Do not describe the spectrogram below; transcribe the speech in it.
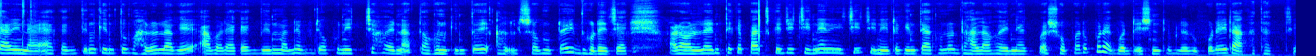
জানি না, এক একদিন কিন্তু ভালো লাগে, আবার এক একদিন মানে যখন ইচ্ছা হয় না, তখন কিন্তু এই আলসামোটাই ধরে যায়। আর অনলাইন থেকে পাঁচ কেজি চিনি নিয়েছি, চিনিটা কিন্তু এখনও ঢালা হয়নি। একবার সোফার উপর, একবার ড্রেসিং টেবিলের উপরেই রাখা থাকছে।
